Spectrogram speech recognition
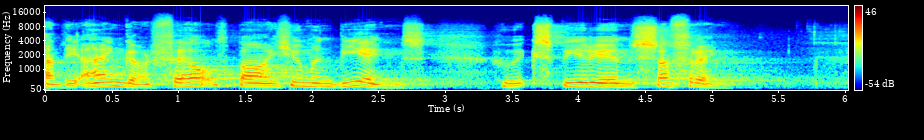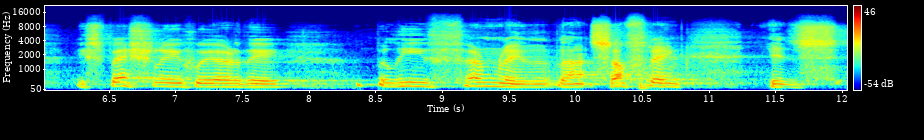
and the anger felt by human beings who experience suffering, especially where they believe firmly that that suffering is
